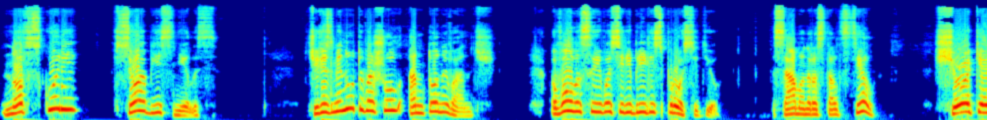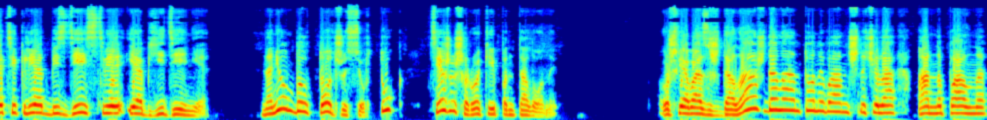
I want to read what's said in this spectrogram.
Но вскоре все объяснилось. Через минуту вошел Антон Иванович. Волосы его серебрились проседью. Сам он растолстел, щеки отекли от бездействия и объедения. На нем был тот же сюртук, те же широкие панталоны. — Уж я вас ждала, ждала, Антон Иванович, — начала Анна Павловна.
